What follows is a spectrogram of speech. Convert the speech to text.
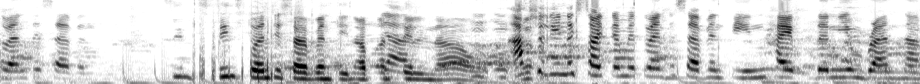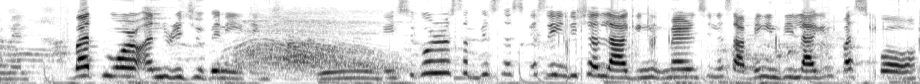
2017. Since, since 2017 up Yeah. until now. Mm-mm. Actually, nag-start kami 2017, hype din yung brand namin. But more on rejuvenating siya. Okay, siguro sa business kasi hindi siya laging, meron sinasabing hindi laging Pasko.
